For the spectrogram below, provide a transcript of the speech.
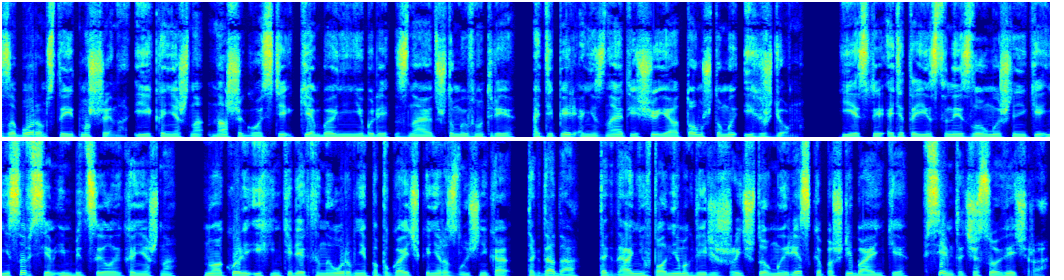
забором стоит машина, и, конечно, наши гости, кем бы они ни были, знают, что мы внутри, а теперь они знают еще и о том, что мы их ждем. Если эти таинственные злоумышленники не совсем имбецилы, конечно, ну а коли их интеллект на уровне попугайчика-неразлучника, тогда да, тогда они вполне могли решить, что мы резко пошли баиньки в 7-то часов вечера.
